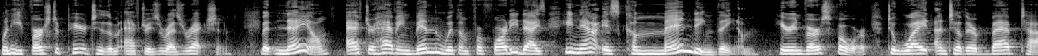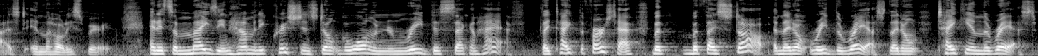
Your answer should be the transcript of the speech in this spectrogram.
when he first appeared to them after his resurrection. But now, after having been with them for 40 days, he now is commanding them here in verse 4 to wait until they're baptized in the Holy Spirit. And it's amazing how many Christians don't go on and read this second half. They take the first half, but, but they stop and they don't read the rest. They don't take in the rest.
